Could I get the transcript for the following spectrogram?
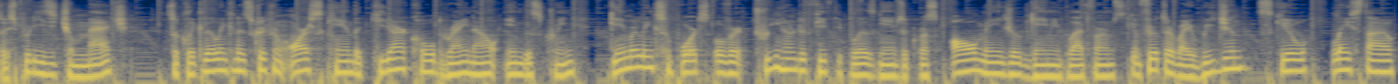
So it's pretty easy to match. So click the link in the description or scan the qr code right now in the screen. Gamerlink supports over 350 plus games across all major gaming platforms. You can filter by region skill playstyle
